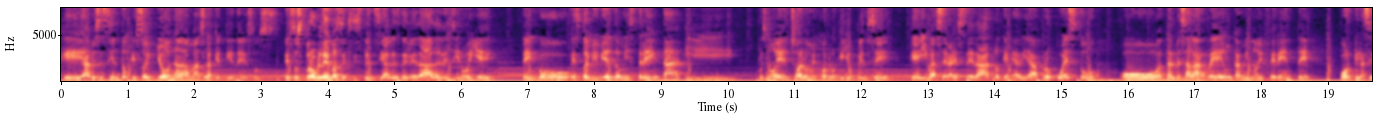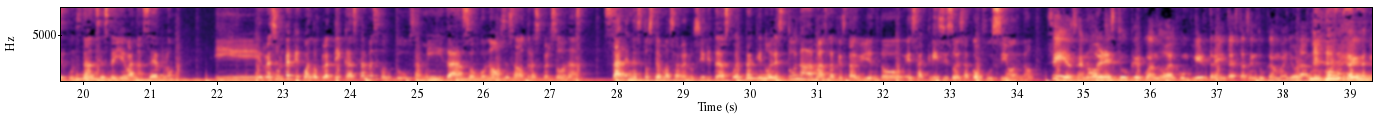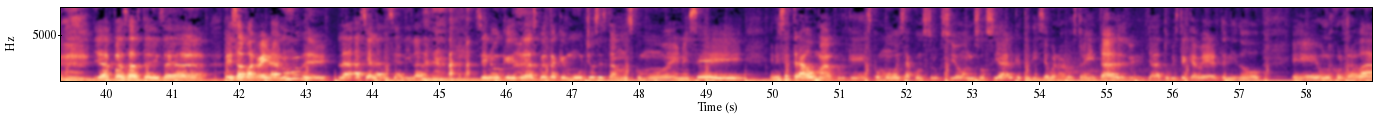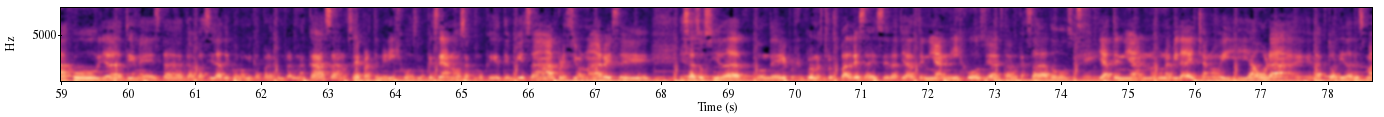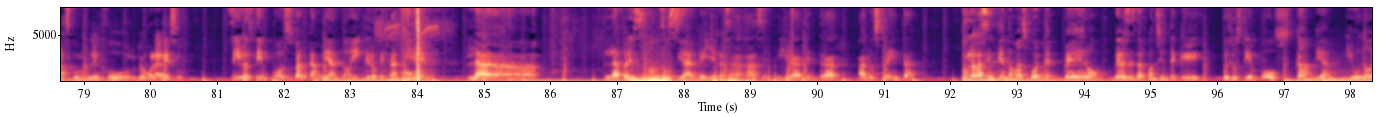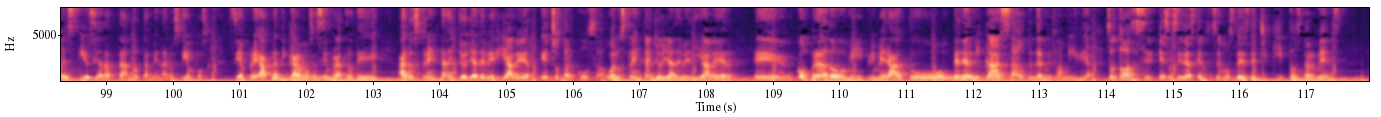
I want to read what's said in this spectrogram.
que a veces siento que soy yo nada más la que tiene esos, esos problemas existenciales de la edad, de decir, oye, tengo, estoy viviendo mis 30 y pues no he hecho a lo mejor lo que yo pensé que iba a hacer a esta edad, lo que me había propuesto, o tal vez agarré un camino diferente porque las circunstancias te llevan a hacerlo. Y resulta que cuando platicas tal vez con tus amigas o conoces a otras personas, salen estos temas a relucir y te das cuenta que no eres tú nada más la que está viviendo esa crisis o esa confusión, ¿no? Sí, o sea, no eres tú que cuando al cumplir 30 estás en tu cama llorando porque ya pasaste esa, esa barrera, ¿no? De la, hacia la ancianidad, sino que te das cuenta que muchos estamos como en ese en ese trauma, porque es como esa construcción social que te dice, bueno, a los 30 eh, ya tuviste que haber tenido eh, un mejor trabajo, ya tienes la capacidad económica para comprar una casa, no sé, para tener hijos, lo que sea, ¿no? O sea, como que te empieza a presionar ese, esa sociedad donde, por ejemplo, nuestros padres a esa edad ya tenían hijos, ya estaban casados, ya tenían una vida hecha, ¿no? Y, y ahora en la actualidad es más complejo lograr eso. Sí, los tiempos van cambiando y creo que también la la presión social que llegas a, sentir al entrar a los 30, tú la vas sintiendo más fuerte, pero debes estar consciente que pues los tiempos cambian y uno es irse adaptando también a los tiempos. Siempre ah, platicábamos hace un rato de a los 30 yo ya debería haber hecho tal cosa o a los 30 yo ya debería haber eh, comprado mi auto o tener mi casa o tener mi familia. Son todas esas ideas que nos hacemos desde chiquitos tal vez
